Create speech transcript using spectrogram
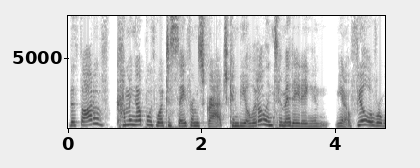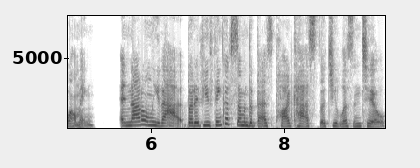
the thought of coming up with what to say from scratch can be a little intimidating and, you know, feel overwhelming. And not only that, but if you think of some of the best podcasts that you listen to,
